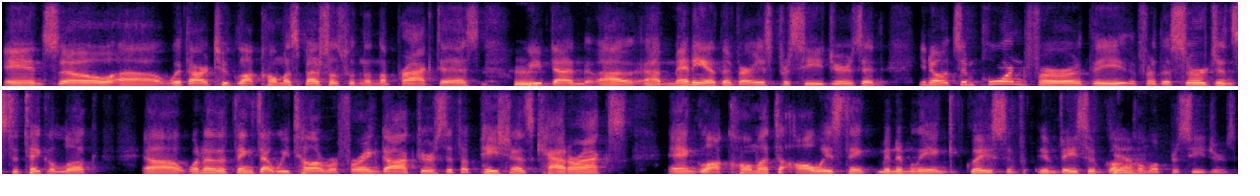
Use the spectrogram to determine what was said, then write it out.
And so uh, with our two glaucoma specialists within the practice, mm-hmm. we've done uh, uh, many of the various procedures. And, you know, it's important for the, for the surgeons to take a look. Uh, one of the things that we tell our referring doctors, if a patient has cataracts and glaucoma, to always think minimally invasive, invasive glaucoma yeah. procedures.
